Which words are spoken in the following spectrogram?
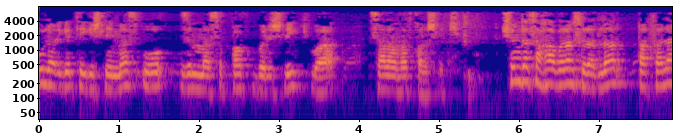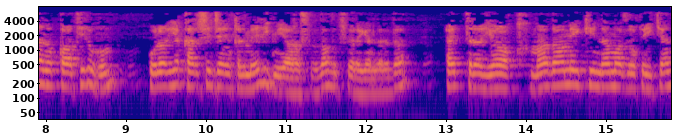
ularga tegishli emas u zimmasi pok bo'lishlik va salomat qolishlik. Shunda sahobalar so'radilar ularga qarshi jang qilmaylikmi yo rasululloh? deb so'raganlarida aytdilar yo'q madomiki namoz o'qiykan.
